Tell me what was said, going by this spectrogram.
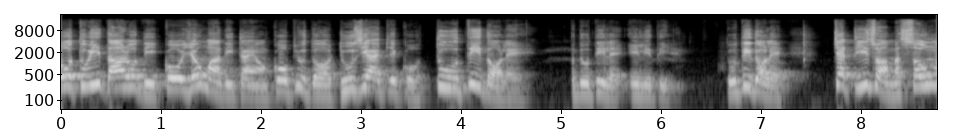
ထိုသူဤသားတို့သည်ကိုယုံမာသည်တိုင်အောင်ကိုပြုသောဒူးစရိုက်အဖြစ်ကိုသူသိတော်လဲဘသူသိလဲအေလီသိတယ်သူသိတော်လဲကြက်တီးစွာမဆုံးမ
